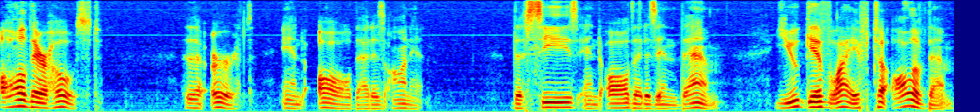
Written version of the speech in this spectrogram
all their host, the earth and all that is on it, the seas and all that is in them you give life to all of them.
